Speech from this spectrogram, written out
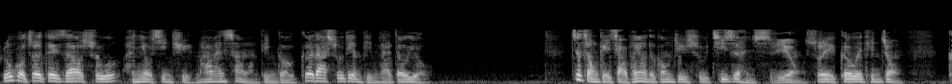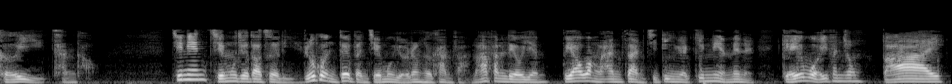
如果对这套书很有兴趣，麻烦上网订购，各大书店平台都有。这种给小朋友的工具书其实很实用，所以各位听众可以参考。今天节目就到这里。如果你对本节目有任何看法，麻烦留言，不要忘了按赞及订阅。Give me a minute，给我一分钟，拜。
